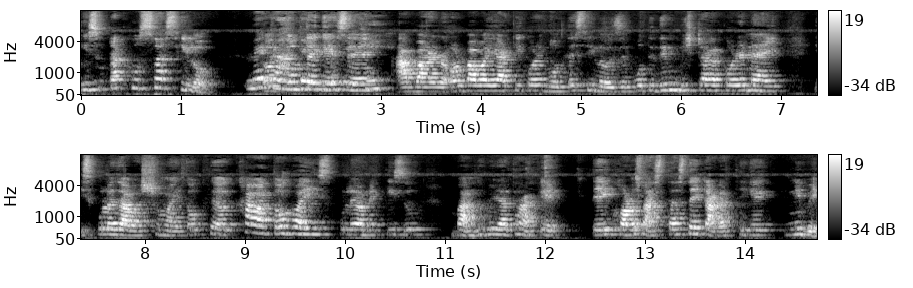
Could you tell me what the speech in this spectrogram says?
কিছুটা খুচরা ছিল। তুলতে গেছে। আবার ওর বাবা আর কি করে বলতেছিল যে প্রতিদিন বিশ টাকা করে নেয় স্কুলে যাওয়ার সময়। তো খাওয়া তো হয় স্কুলে অনেক কিছু বান্ধবীরা থাকে এই খরচ আস্তে আস্তে থেকে নিবে।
